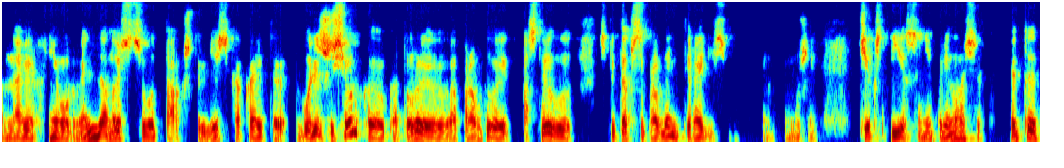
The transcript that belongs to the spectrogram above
на верхний уровень? Это доносится вот так, что есть какая-то режиссерка, которая оправдывает, поставила спектакль с оправданием терроризма. Уже текст пьесы не приносит. Это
